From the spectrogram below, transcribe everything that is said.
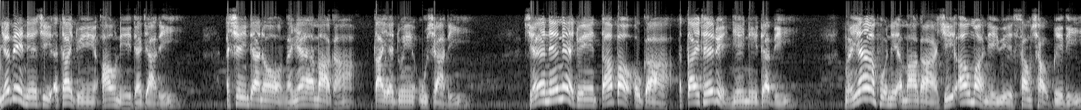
မျက်ပင်ထဲရှိအတိုက်တွင် အောင်းနေတတ်ကြသည်အချိန်တန်တော့ငရန်အမကတိုက်အတွင်ဥချသည်ရန်နှင်းငယ်တွင်တားပေါက်အုပ်ကအတိုက်ထဲတွင်ငြိမ်နေတတ်ပြီး ငရန်အဖို့နှင့်အမကရေအောက်မှနေ၍စောင့်ရှောက်ပေးသည်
